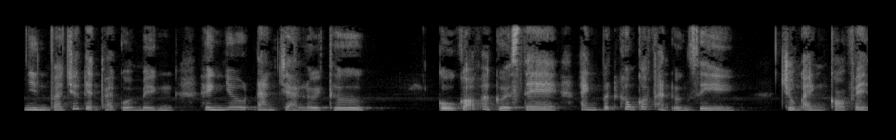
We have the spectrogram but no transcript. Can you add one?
nhìn vào chiếc điện thoại của mình, hình như đang trả lời thư. Cô gõ vào cửa xe, anh vẫn không có phản ứng gì. Trông anh có vẻ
